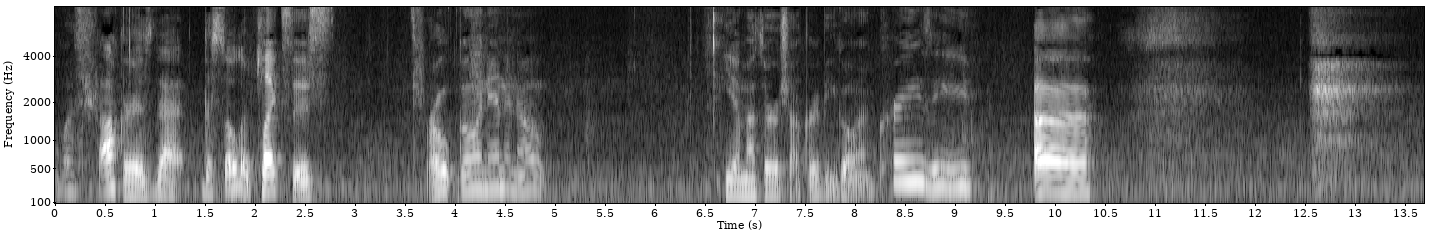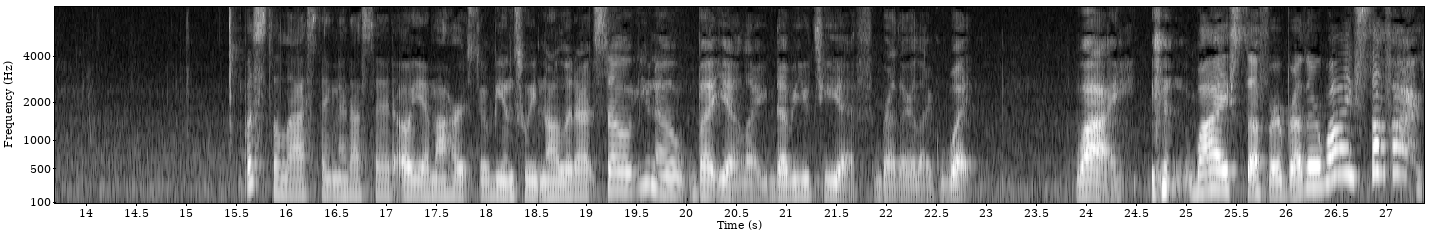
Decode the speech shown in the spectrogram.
what's shocker is that the solar plexus, throat going in and out. Yeah, my third chakra be going crazy. Uh, what's the last thing that I said? Oh yeah, my heart still being sweet and all of that. So, you know, but yeah, like WTF, brother, like what why? why suffer, brother? Why suffer?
